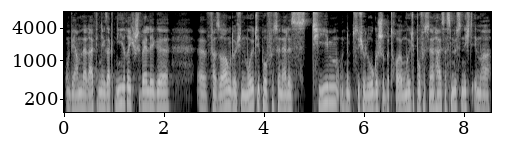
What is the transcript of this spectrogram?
und wir haben in der Leitlinie gesagt, niedrigschwellige Versorgung durch ein multiprofessionelles Team und eine psychologische Betreuung. Multiprofessionell heißt, es müssen nicht immer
